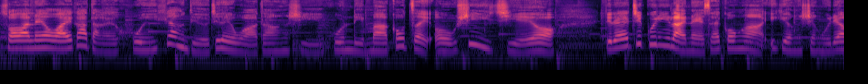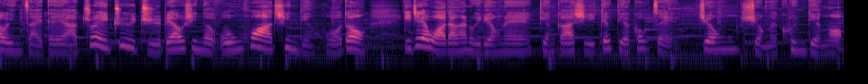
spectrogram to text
所以呢，来甲大家分享到即个活动是婚礼嘛国际偶戏节哦。伫咧即几年来呢，使讲啊，已经成为了因在地啊最具指标性的文化庆典活动。伊即个活动的内容呢，更加是得到国际奖项的肯定哦。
